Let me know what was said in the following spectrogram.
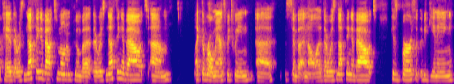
Okay, there was nothing about Timon and Pumbaa. There was nothing about um, like the romance between uh, Simba and Nala. There was nothing about his birth at the beginning.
